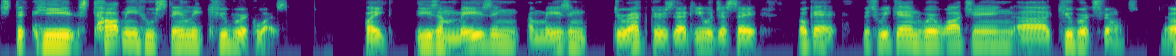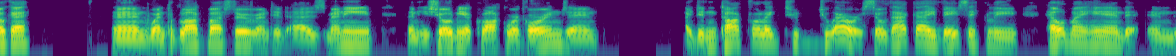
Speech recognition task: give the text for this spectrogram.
st- he taught me who stanley kubrick was. Like these amazing amazing directors that he would just say okay this weekend we're watching uh kubrick's films. Okay. And went to blockbuster rented as many. Then he showed me a clockwork orange and i didn't talk for like two two hours. So that guy basically held my hand and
